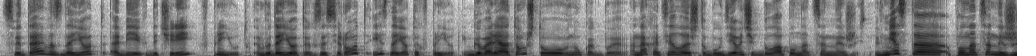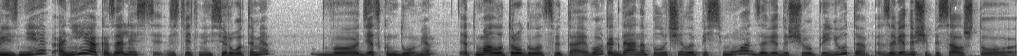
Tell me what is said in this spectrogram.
Цветаева сдает обеих дочерей в приют. Выдает их за сирот и сдает их в приют. Говоря о том, что, ну, как бы, она хотела, чтобы у девочек была полноценная жизнь. Вместо полноценной жизни они оказались действительно сиротами, в детском доме. Это мало трогало Цветаеву. Когда она получила письмо от заведующего приюта, заведующий писал, что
